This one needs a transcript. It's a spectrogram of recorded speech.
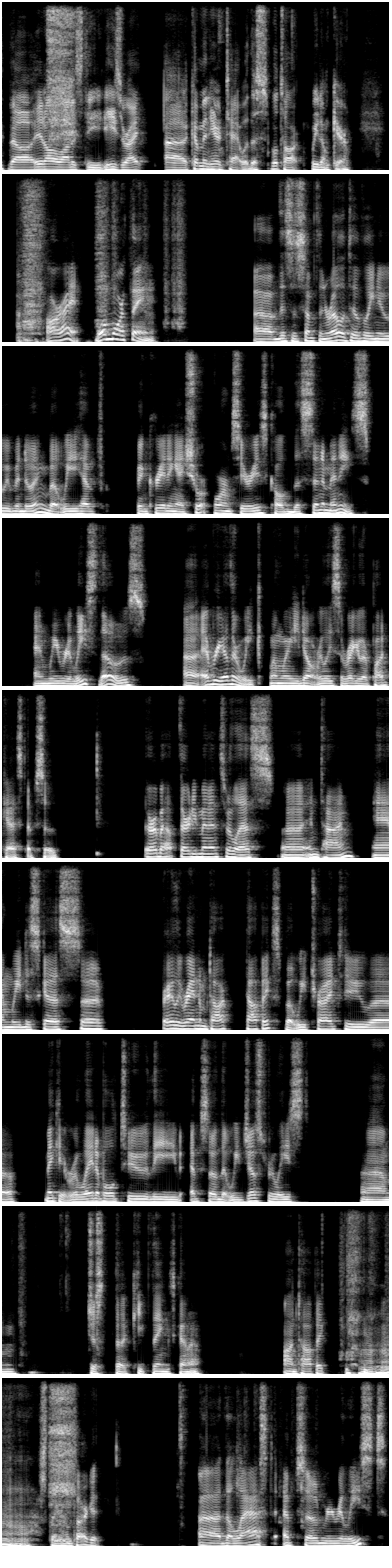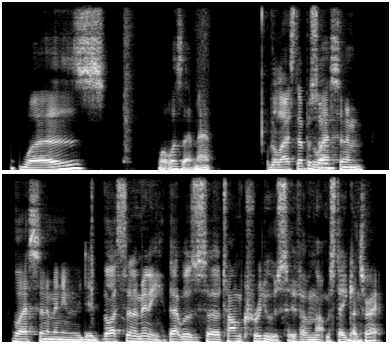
no, in all honesty, he's right. Uh, come in here, chat with us. We'll talk. We don't care. All right. One more thing. Uh, this is something relatively new we've been doing, but we have been creating a short form series called the Cineminis. And we release those uh, every other week when we don't release a regular podcast episode. They're about 30 minutes or less uh, in time, and we discuss uh, fairly random talk topics, but we try to uh, make it relatable to the episode that we just released, um, just to keep things kind of on topic. Uh-huh. Stay on target. Uh, the last episode we released was what was that, Matt? The last The episode, last cinema, the last cinema we did. the last Cinemini. That was uh, Tom Cruise, if I'm not mistaken. That's right.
